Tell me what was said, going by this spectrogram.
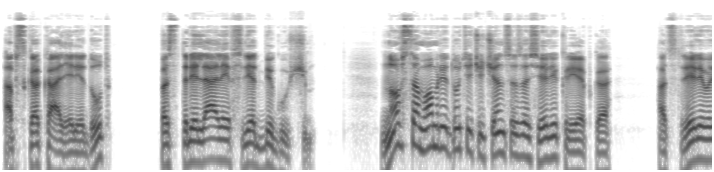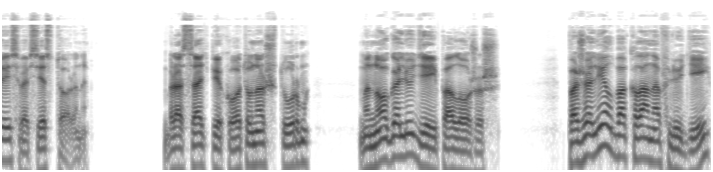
обскакали редут, постреляли вслед бегущим. Но в самом редуте чеченцы засели крепко, отстреливались во все стороны. Бросать пехоту на штурм много людей положишь. Пожалел Бакланов людей,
